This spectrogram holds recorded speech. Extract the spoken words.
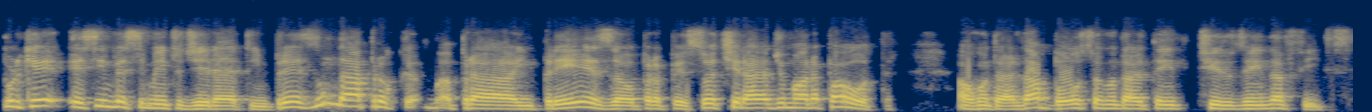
Porque esse investimento direto em empresas não dá para a empresa ou para a pessoa tirar de uma hora para outra. Ao contrário da Bolsa, ao contrário tem tiros de renda fixa.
